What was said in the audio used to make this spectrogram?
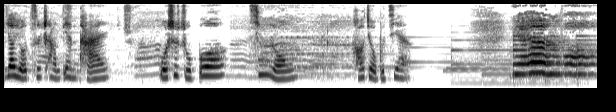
要有磁场电台，我是主播心荣，好久不见。烟波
